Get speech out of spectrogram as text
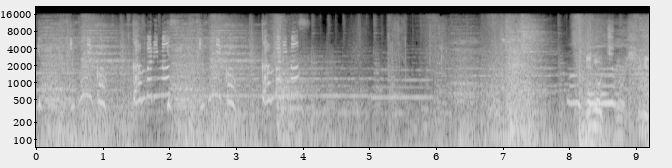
ニコ頑張ります。ニコ頑張ります。命の秘密。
